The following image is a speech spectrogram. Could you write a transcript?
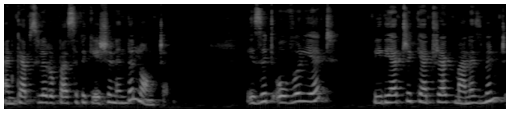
and capsular opacification in the long term. Is it over yet? Pediatric cataract management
